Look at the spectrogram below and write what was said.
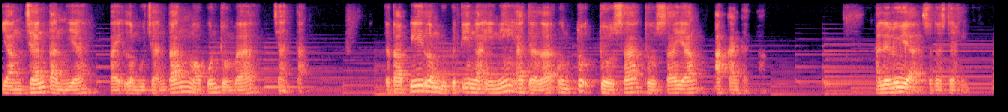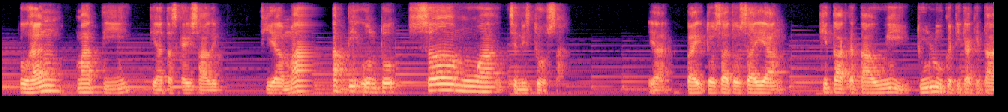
Yang jantan ya baik lembu jantan maupun domba jantan. Tetapi lembu betina ini adalah untuk dosa-dosa yang akan datang. Haleluya, saudara-saudari. Tuhan mati di atas kayu salib. Dia mati untuk semua jenis dosa. Ya, baik dosa-dosa yang kita ketahui dulu ketika kita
